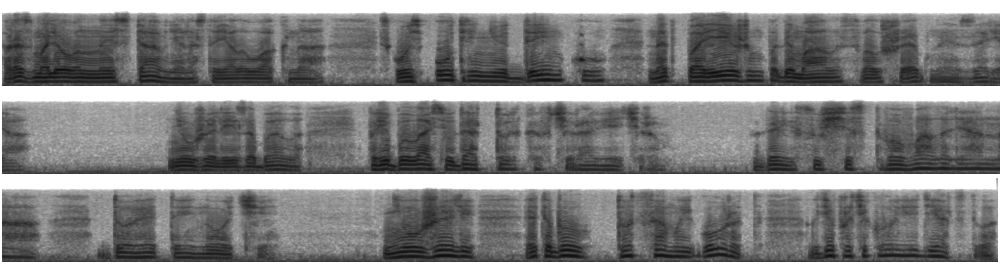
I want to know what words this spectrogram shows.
размалеванные ставни, она стояла у окна. Сквозь утреннюю дымку над Парижем подымалась волшебная заря. Неужели Изабелла прибыла сюда только вчера вечером? Да и существовала ли она до этой ночи? Неужели это был тот самый город, где протекло ее детство.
